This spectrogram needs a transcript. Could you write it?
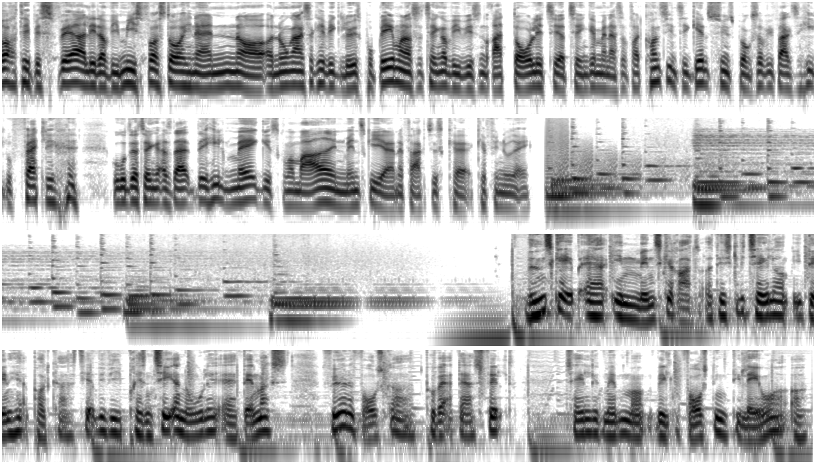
åh, det er besværligt, og vi misforstår hinanden, og, og nogle gange så kan vi ikke løse problemerne, og så tænker vi, at vi er sådan ret dårlige til at tænke, men altså fra et kunstig intelligens synspunkt, så er vi faktisk helt ufattelig gode til at tænke. Altså der, det er helt magisk, hvor meget en menneskehjerne faktisk kan, kan finde ud af. Videnskab er en menneskeret, og det skal vi tale om i denne her podcast. Her vil vi præsentere nogle af Danmarks førende forskere på hver deres felt. Tale lidt med dem om, hvilken forskning de laver, og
